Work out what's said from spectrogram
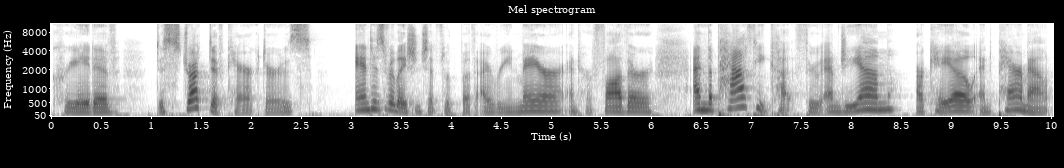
creative, destructive characters, and his relationships with both Irene Mayer and her father, and the path he cut through MGM, RKO, and Paramount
